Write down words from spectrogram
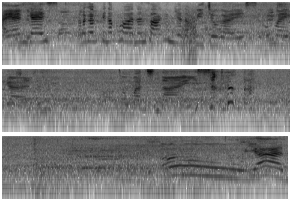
Ayan guys, talagang pinakuhanan sa akin yan ang video guys. Oh my god. So much nice. oh, yan.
